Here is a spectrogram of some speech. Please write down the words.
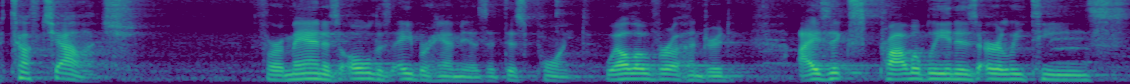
A tough challenge for a man as old as Abraham is at this point, well over a 100. Isaac's probably in his early teens,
